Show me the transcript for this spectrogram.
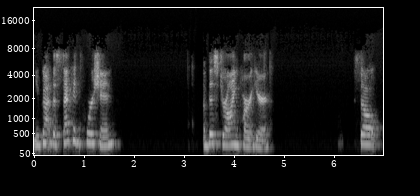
You've got the second portion of this drawing part here. So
